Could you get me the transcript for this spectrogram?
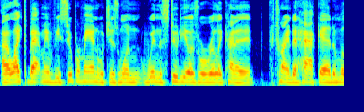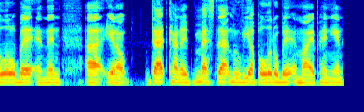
I liked Batman v Superman, which is when when the studios were really kind of trying to hack at him a little bit, and then uh, you know that kind of messed that movie up a little bit in my opinion.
